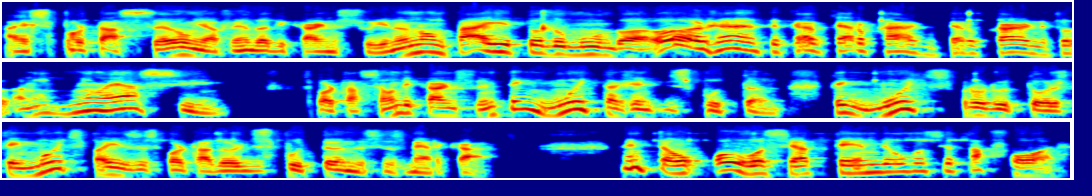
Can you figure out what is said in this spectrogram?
A exportação e a venda de carne suína não está aí todo mundo, ô oh, gente, quero, quero carne, quero carne. Não, não é assim. Exportação de carne suína tem muita gente disputando, tem muitos produtores, tem muitos países exportadores disputando esses mercados. Então, ou você atende ou você está fora.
